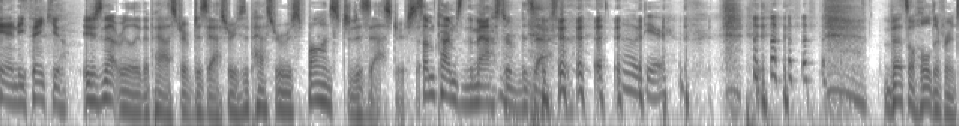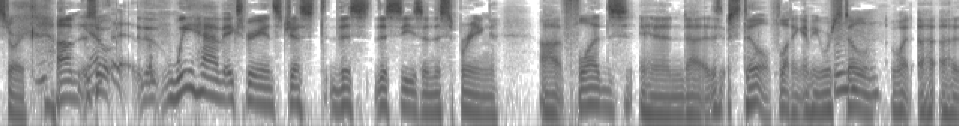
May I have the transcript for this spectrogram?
Andy, thank you. He's not really the pastor of disaster; he's the pastor who responds to disasters. Sometimes the master of disaster. oh dear. That's a whole different story. Um, Yes, so it is. we have experienced just this this season, this spring, uh, floods and uh, still flooding. I mean, we're still Mm-hmm. what? Uh, uh,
